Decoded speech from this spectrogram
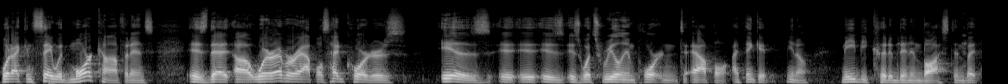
what I can say with more confidence is that uh, wherever Apple's headquarters is, is, is what's really important to Apple. I think it, you know, maybe could have been in Boston, but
